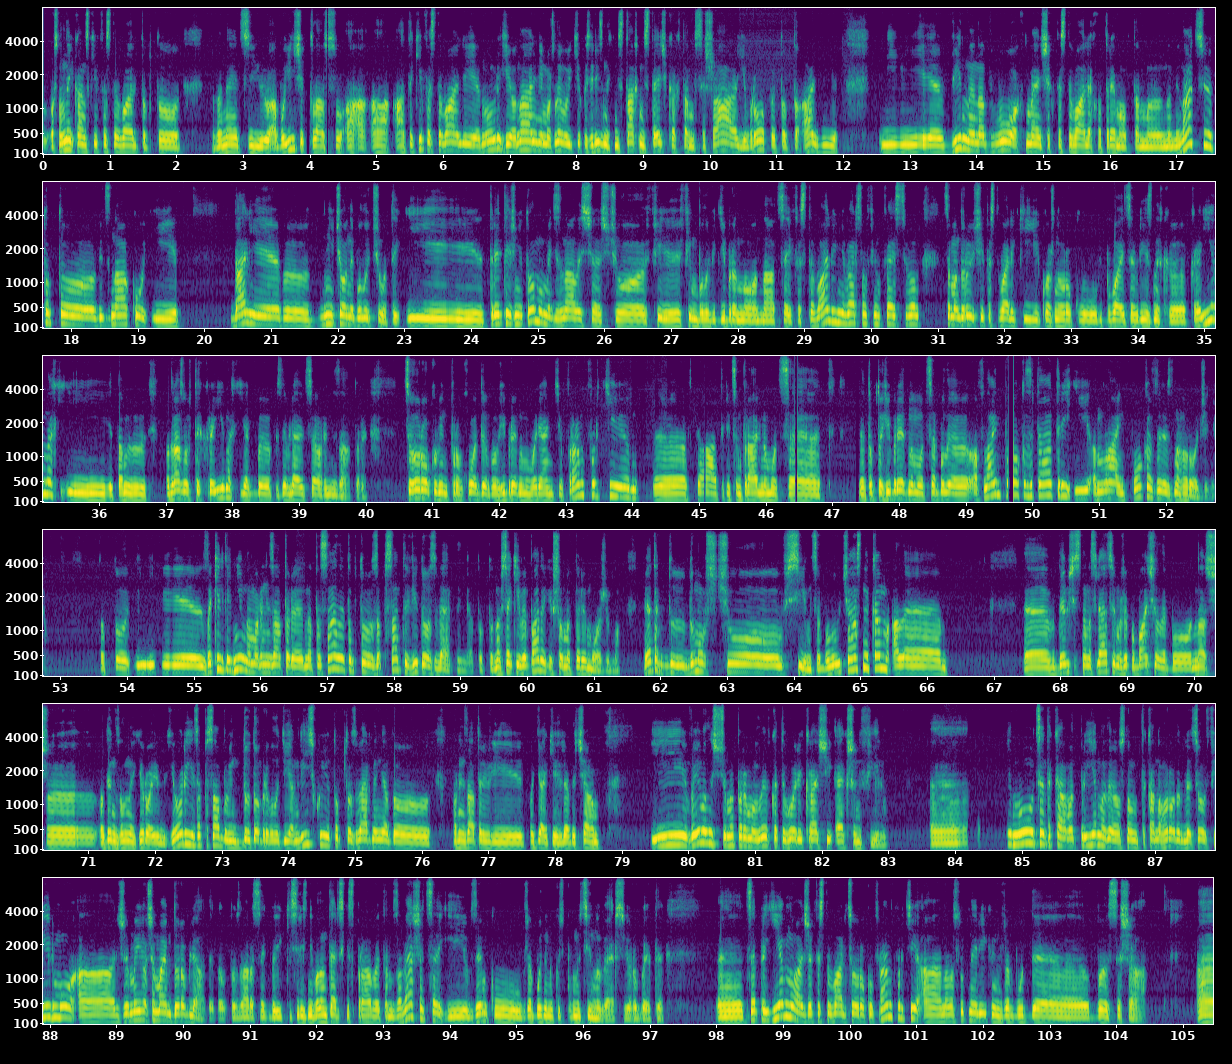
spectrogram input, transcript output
основний канський фестиваль, тобто Венецію або інші класу, а, а, такі фестивалі, ну регіональні, можливо, в якихось різних містах, містечках, там США, Європи, тобто Азії. І він на двох менших фестивалях отримав там номінацію, тобто відзнаку, і далі е, нічого не було чути. І три тижні тому ми дізналися, що фі- фільм було відібрано на цей фестиваль Universal Film Festival. Це мандруючий фестиваль, який кожного року відбувається в різних е, країнах, і там одразу в тих країнах якби з'являються організатори. Цього року він проходив в гібридному варіанті в Франкфурті е, в театрі центральному. Це е, тобто гібридному це були офлайн покази в театрі і онлайн покази з нагородженням. Тобто, і, і за кілька днів нам організатори написали, тобто записати відеозвернення, тобто на всякий випадок, якщо ми переможемо. Я так думав, що всім це було учасникам, але Е, Дивлячись на трансляцію, ми вже побачили, бо наш е, один з головних героїв Георгій записав, бо він добре володіє англійською, тобто звернення до організаторів і подяки глядачам. І виявилось, що ми перемогли в категорії кращий екшн фільм. Е, ну, це така от приємна основна така нагорода для цього фільму. Адже ми його ще маємо доробляти. Тобто зараз якби якісь різні волонтерські справи там завершаться, і взимку вже будемо якусь повноцінну версію робити. Е, Це приємно, адже фестиваль цього року у Франкфурті, а на наступний рік він вже буде в США.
